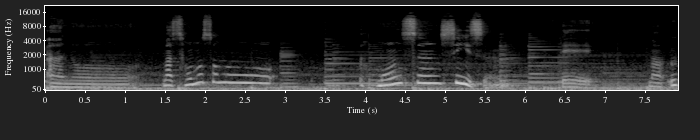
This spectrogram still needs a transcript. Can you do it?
あのまあそもそもモンスーンシーズンでまあ雨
